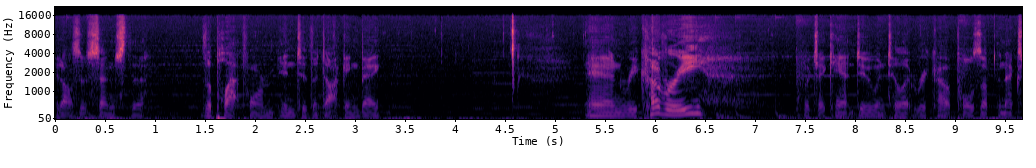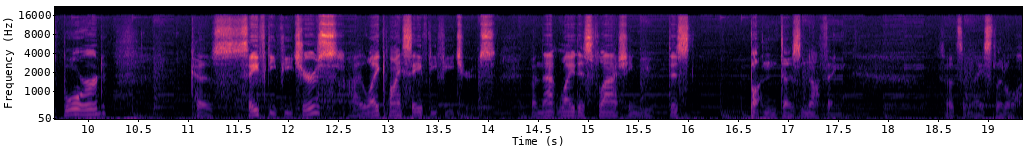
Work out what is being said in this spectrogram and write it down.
it also sends the the platform into the docking bay. And recovery, which I can't do until it pulls up the next board, because safety features. I like my safety features. When that light is flashing, you this button does nothing. So it's a nice little...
